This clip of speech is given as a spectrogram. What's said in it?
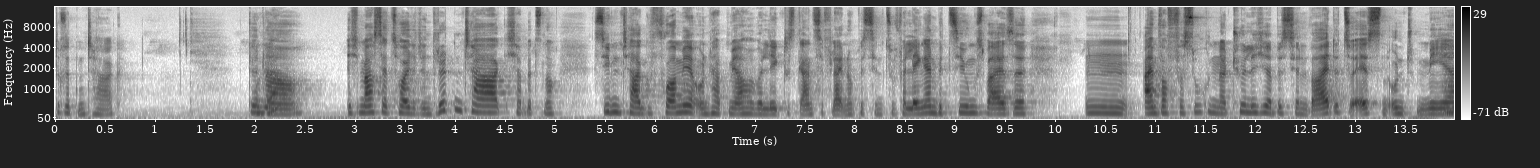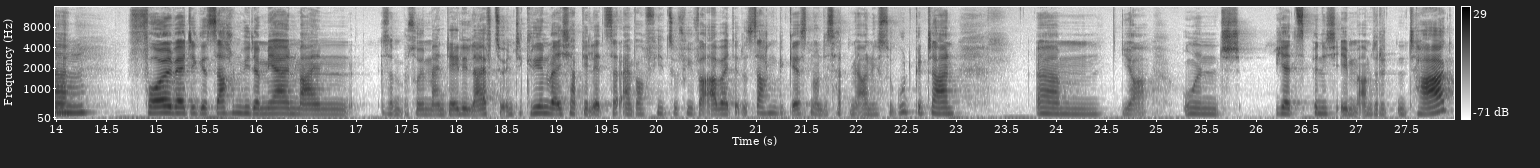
dritten Tag. Genau. Ich mache es jetzt heute den dritten Tag. Ich habe jetzt noch sieben Tage vor mir und habe mir auch überlegt, das Ganze vielleicht noch ein bisschen zu verlängern, beziehungsweise mh, einfach versuchen, natürlicher ein bisschen weiter zu essen und mehr vollwertige Sachen wieder mehr in meinen so in mein Daily Life zu integrieren, weil ich habe die letzte Zeit einfach viel zu viel verarbeitete Sachen gegessen und das hat mir auch nicht so gut getan. Ähm, ja, und jetzt bin ich eben am dritten Tag.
